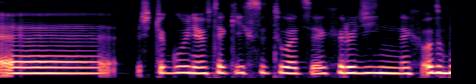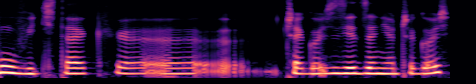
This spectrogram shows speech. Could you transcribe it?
E, szczególnie w takich sytuacjach rodzinnych odmówić tak e, czegoś, zjedzenia czegoś.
